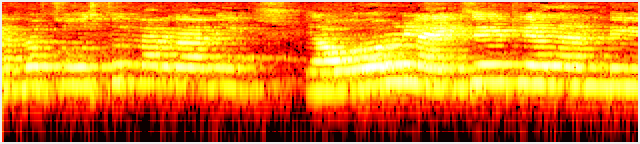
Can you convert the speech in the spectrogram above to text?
అందరు చూస్తున్నారు కానీ ఎవరు లైక్ చేయట్లేదండి.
